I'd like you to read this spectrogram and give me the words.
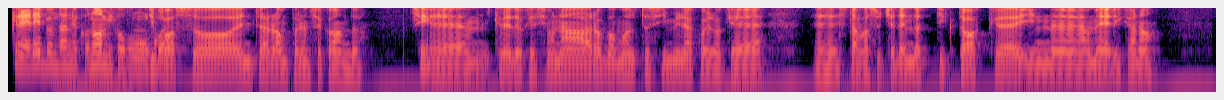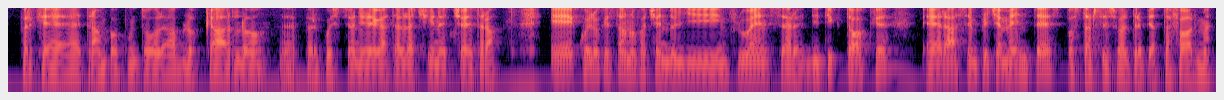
creerebbe un danno economico comunque. Ti posso interrompere un secondo? Sì. Eh, credo che sia una roba molto simile a quello che eh, stava succedendo a TikTok in eh, America, no? perché Trump appunto voleva bloccarlo eh, per questioni legate alla Cina eccetera e quello che stavano facendo gli influencer di TikTok era semplicemente spostarsi su altre piattaforme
